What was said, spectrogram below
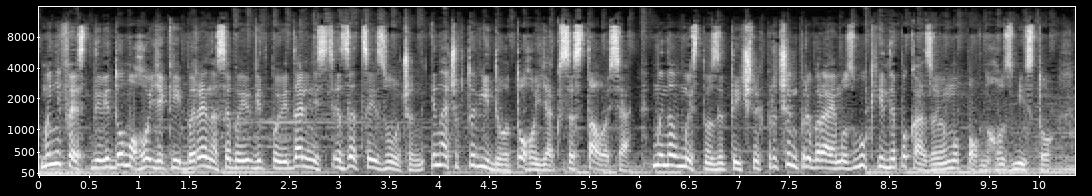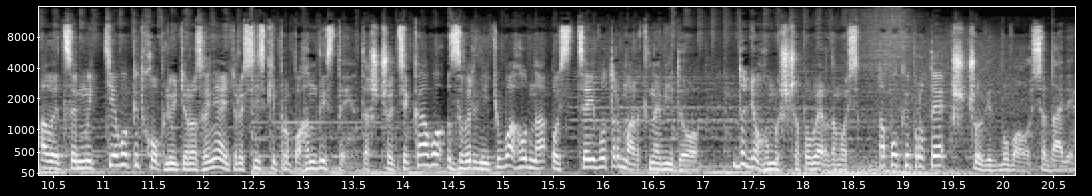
маніфест невідомого, який бере на себе відповідальність за цей злочин, і, начебто, відео того, як все сталося. Ми навмисно з етичних причин прибираємо звук і не показуємо повного змісту. Але це миттєво підхоплюють і розганяють російські пропагандисти. Та що цікаво, зверніть увагу на ось цей вотермарк на відео. До нього ми ще повернемось. А поки про те, що відбувалося далі.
